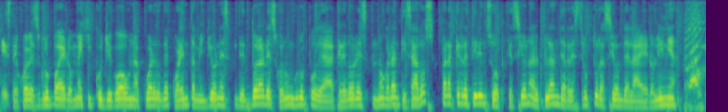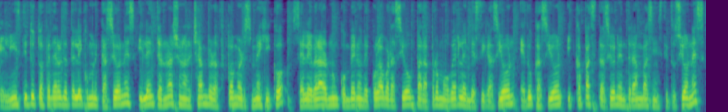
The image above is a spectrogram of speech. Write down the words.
Este jueves Grupo Aeroméxico llegó a un acuerdo de 40 millones de dólares con un grupo de acreedores no garantizados para que retiren su objeción al plan de reestructuración de la aerolínea. El Instituto Federal de Telecomunicaciones y la International Chamber of Commerce México celebraron un convenio de colaboración para promover la investigación, educación y capacitación entre ambas instituciones,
